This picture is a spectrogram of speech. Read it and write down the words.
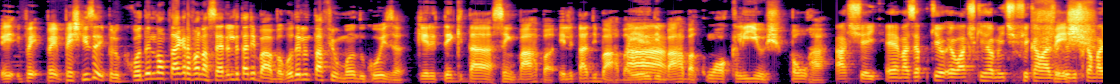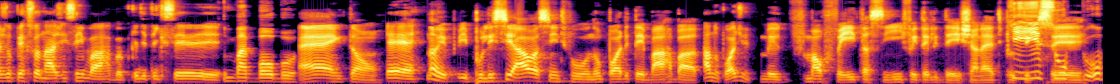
ele- pe- pe- pesquisa aí, pelo quando ele não tá gravando a série, ele tá de barba. Quando ele não tá filmando coisa, que ele tem que tá sem barba, ele tá de barba. E Ah. ele de barba com óculos, porra. Achei. É, mas é porque eu acho que realmente fica mais... Ele Fecho. fica mais no personagem sem barba, porque ele tem que ser... Mais bobo. É, então. É... Não, e, e policial, assim, tipo, não pode ter barba Ah, não pode? meio mal feita, assim, feita ele deixa, né? Tipo, Que tem isso, que ser... o, o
